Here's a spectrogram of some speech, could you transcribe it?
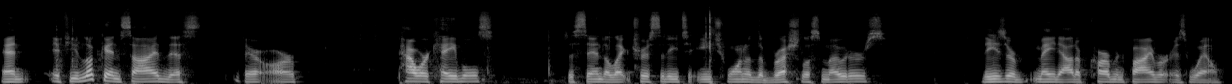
And if you look inside this, there are power cables to send electricity to each one of the brushless motors. These are made out of carbon fiber as well.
